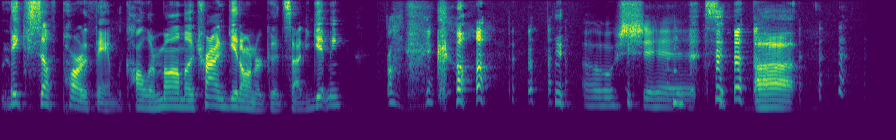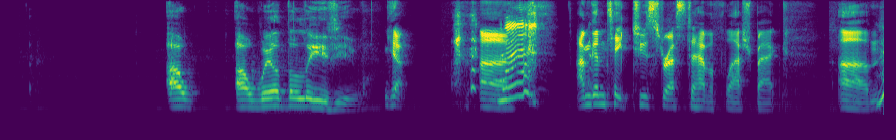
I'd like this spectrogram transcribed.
make yourself part of the family call her mama try and get on her good side you get me oh my god. Oh shit. uh I I will believe you. Yeah. Uh, I'm gonna take two stress to have a flashback. Um,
